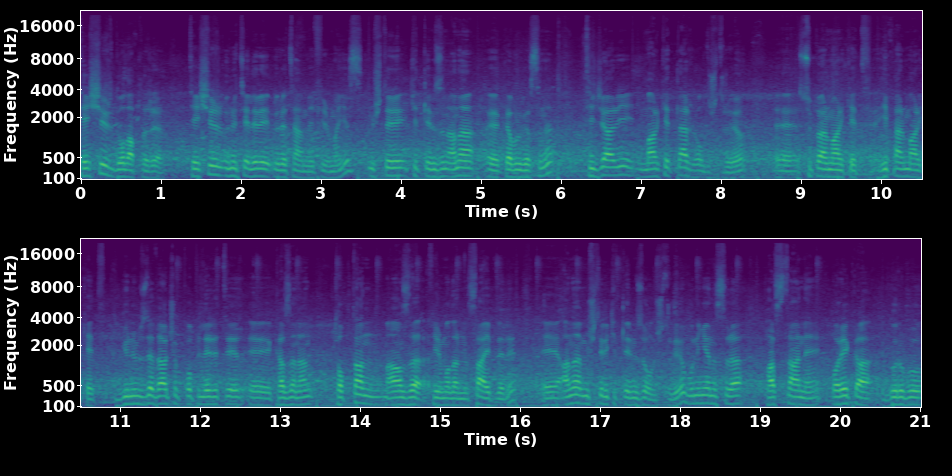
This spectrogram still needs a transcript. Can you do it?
teşhir dolapları, teşhir üniteleri üreten bir firmayız. Müşteri kitlemizin ana e, kaburgasını ticari marketler oluşturuyor. E, Süpermarket, hipermarket, günümüzde daha çok popülarite kazanan toptan mağaza firmalarının sahipleri ana müşteri kitlerimizi oluşturuyor. Bunun yanı sıra hastane, Horeca grubu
